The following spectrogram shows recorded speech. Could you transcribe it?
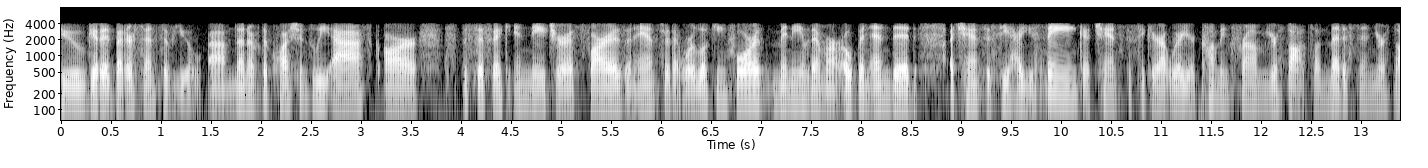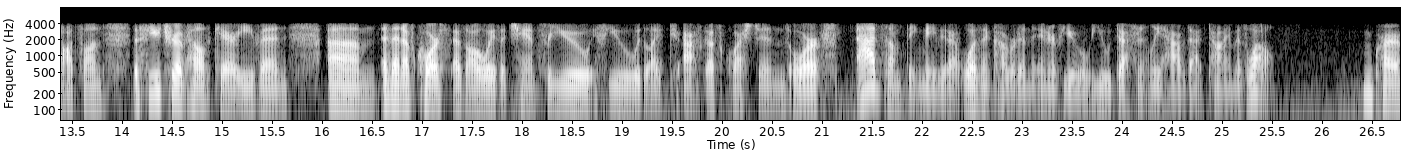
to get a better sense of you. Um, none of the questions we ask are specific in nature as far as an answer that we're looking for. Many of them are open ended a chance to see how you think a chance to figure out where you're coming from your thoughts on medicine, your thoughts on the future of healthcare, even. Um, and then, of course, as always, a chance for you if you would like to ask us questions or add something maybe that wasn't covered in the interview, you definitely have that time as well. Okay.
